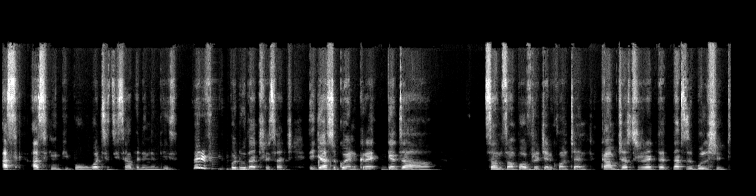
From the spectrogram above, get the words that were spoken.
ask, asking people what is this happening in this? Very few people do that research. They just go and get uh, some sample of written content, come just write that. That's bullshit.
